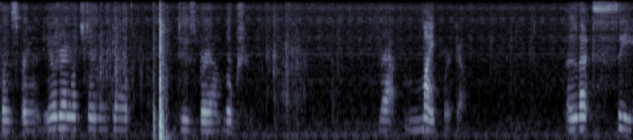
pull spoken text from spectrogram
from spray on deodorant, which didn't work out, to spray on lotion that might work out. Let's see.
